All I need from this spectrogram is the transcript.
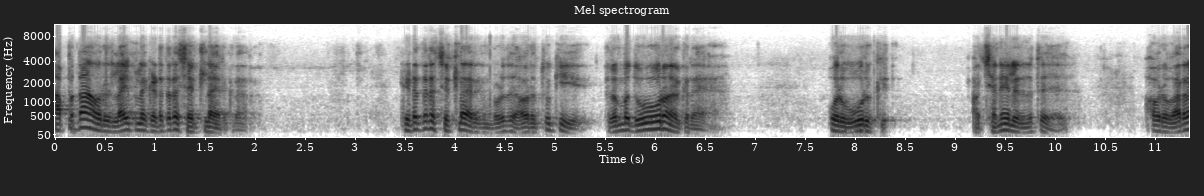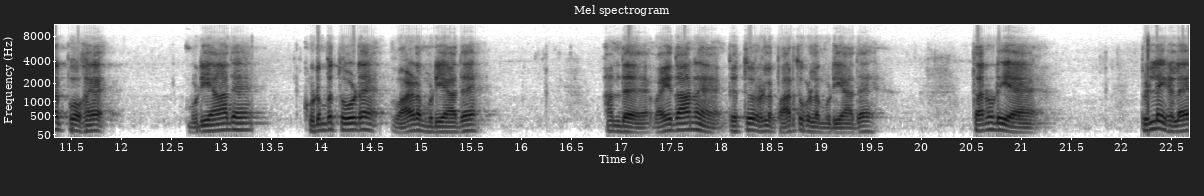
அப்பதான் அவர் லைஃப்ல கிட்டத்தட்ட செட்டில் ஆயிருக்கிறார். கிட்டத்தட்ட செட்டில் ஆயிருக்கும் பொழுது அவரை தூக்கி ரொம்ப தூரம் இருக்கிற ஒரு ஊருக்கு அவர் சென்னையில் இருந்துட்டு அவர் வரப்போக முடியாத குடும்பத்தோட வாழ முடியாத அந்த வயதான பெற்றோர்களை பார்த்து கொள்ள முடியாத தன்னுடைய பிள்ளைகளை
